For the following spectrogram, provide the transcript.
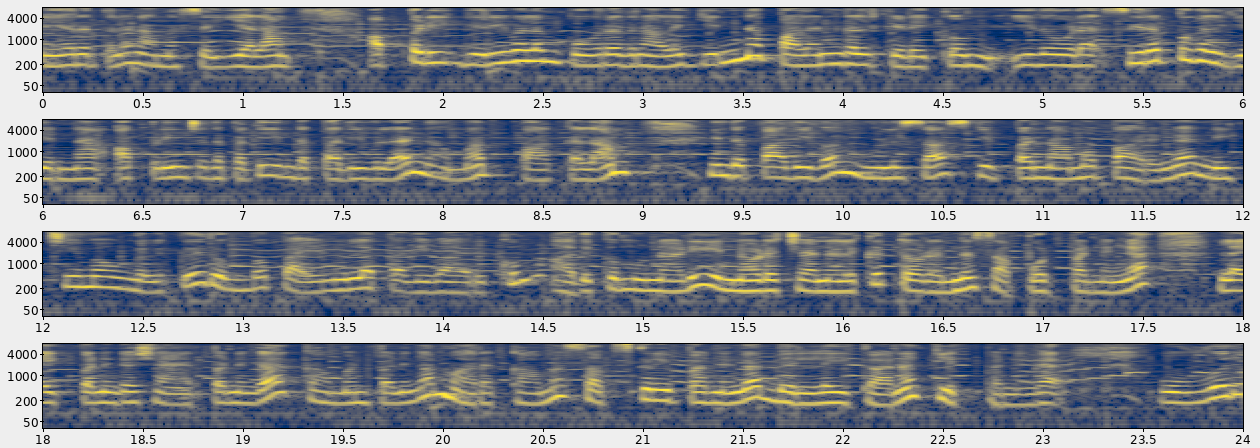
நேரத்தில் நாம் செய்யலாம்? அப்படி கிரிவலம் போகிறதுனால என்ன பலன்கள் கிடைக்கும்? இதோட சிறப்புகள் என்ன? அப்படின்றத பற்றி இந்த பதிவில் நம்ம பார்க்கலாம். இந்த பதிவை முழுசாக ஸ்கிப் பண்ணாமல் பாருங்கள் நிச்சயமாக உங்களுக்கு ரொம்ப பயனுள்ள பதிவாக இருக்கும். அதுக்கு முன்னாடி என்னோட சேனலுக்கு தொடர்ந்து சப்போர்ட் பண்ணுங்கள் லைக் பண்ணுங்கள் ஷேர் பண்ணுங்கள் கமெண்ட் பண்ணுங்கள் மறக்காமல் சப்ஸ்கிரைப் பண்ணுங்கள் பெல்லைக்கான கிளிக் பண்ணுங்கள் ஒவ்வொரு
